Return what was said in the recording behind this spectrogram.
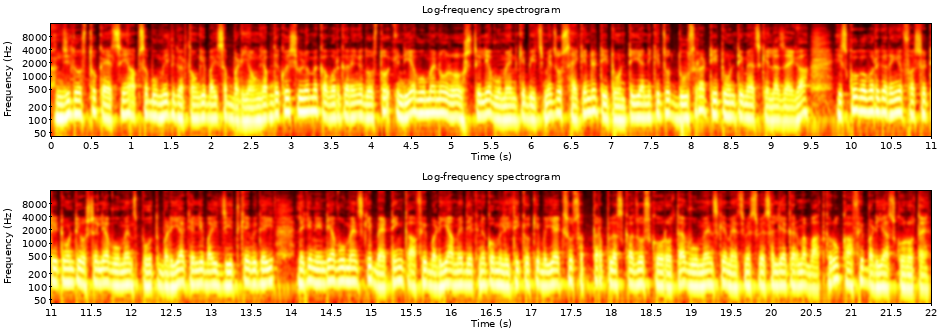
हाँ जी दोस्तों, कैसे हैं? आप सब उम्मीद करता हूँ कि भाई सब बढ़िया होंगे। अब देखो, इस वीडियो में कवर करेंगे दोस्तों इंडिया वुमेन और ऑस्ट्रेलिया वुमेन के बीच में जो सेकंड टी ट्वेंटी यानी कि जो दूसरा टी ट्वेंटी मैच खेला जाएगा, इसको कवर करेंगे। First T twenty Australia womens बहुत बढ़िया खेली। भाई जीत के भी गई, लेकिन इंडिया वुमेन्स की बैटिंग काफ़ी बढ़िया हमें देखने को मिली थी, क्योंकि भैया एक सौ सत्तर प्लस का जो स्कोर होता है वुमेन्स के मैच में स्पेशली अगर मैं बात करूँ, काफ़ी बढ़िया स्कोर होता है।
